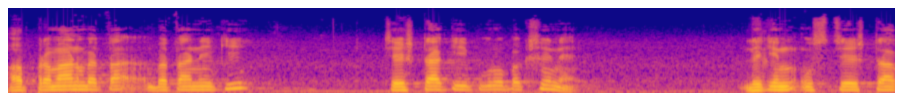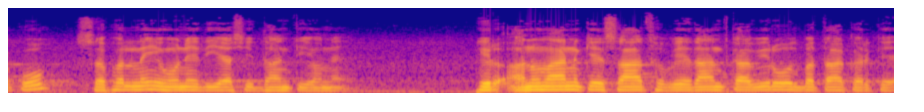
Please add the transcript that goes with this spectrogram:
अप्रमाण बता, बताने की चेष्टा की पूर्व पक्षी ने लेकिन उस चेष्टा को सफल नहीं होने दिया सिद्धांतियों ने। फिर अनुमान के साथ वेदांत का विरोध बता करके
